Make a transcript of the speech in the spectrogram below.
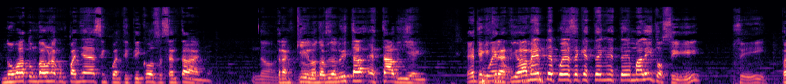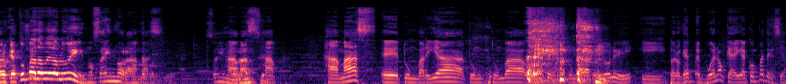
no va a tumbar una compañía de 50 y pico, 60 años. No. Tranquilo, no, WWE está, bien. que creativamente puede ser que estén este malito, sí. Sí. Pero que tumba sí. WWE, no seas ignorante, jamás. Por Dios. ignorancia. jamás eh, tumbaría, tum- tumba, obviamente van a tumbar a WWE, y, pero que es bueno que haya competencia.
